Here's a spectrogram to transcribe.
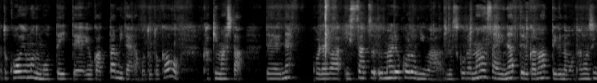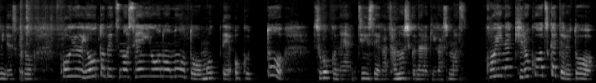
あとこういうもの持って行ってよかったみたいなこととかを書きました。でねこれが1冊埋まる頃には息子が何歳になってるかなっていうのも楽しみですけどこういう用途別の専用のノートを持っておくとすごくね人生が楽しくなる気がします。こういうね記録をつけてると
